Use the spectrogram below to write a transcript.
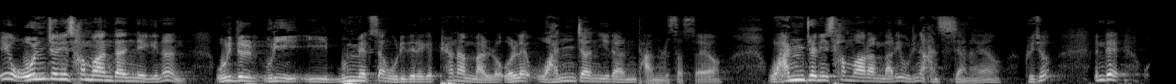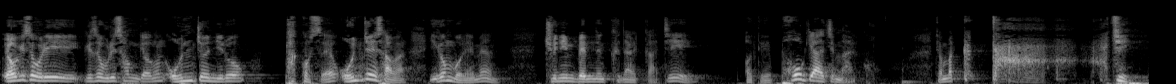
이 온전히 사모한다는 얘기는 우리들 우리 이 문맥상 우리들에게 편한 말로 원래 완전이라는 단어를 썼어요. 완전히 사모하란 말이 우리는 안 쓰잖아요. 그죠? 근데 여기서 우리 그래서 우리 성경은 온전히로 바꿨어요. 온전히 사모하. 이건 뭐냐면 주님 뵙는 그날까지 어떻게 포기하지 말고 정말 끝까지 예.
